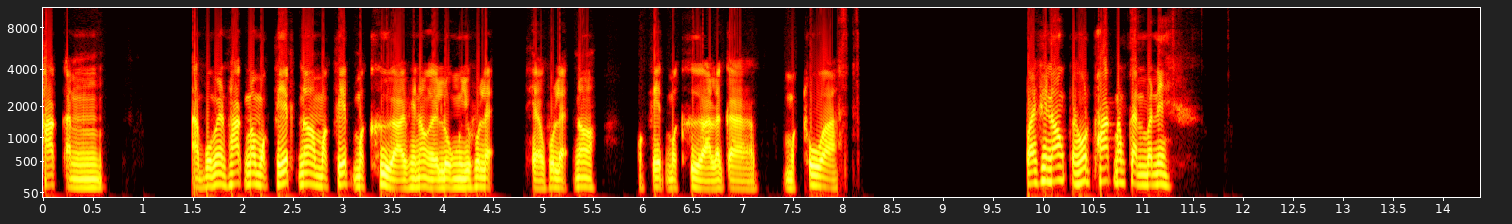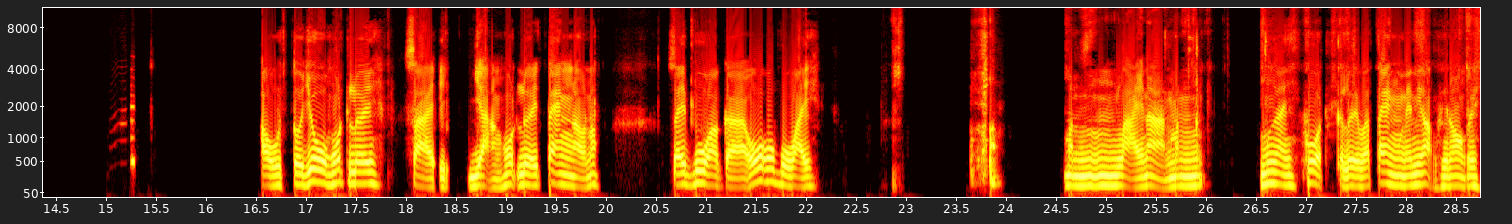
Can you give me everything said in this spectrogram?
พักอันอ่าบ่แม่นพักเนาะมักเพชรเนาะมักเพชรมักเขือพี่น้องเอ้ยลงอยู่พุ่นแหละแถวพุ่นแหละเนาะมักเพชรมักเขือแล้วก็มักทั่วไปพี่น้องไปฮดพักน้ำกันบัดนี้ เอาโตโยฮดเลย ใส่อย่างฮดเลย แต่งเอาเนาะใส่บัวกะโอ้บ่ไหวมันหลายหนานมันเมื่อยโคตรก็เลยว่าแต่งในนี้พี่น้องเอ้ย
